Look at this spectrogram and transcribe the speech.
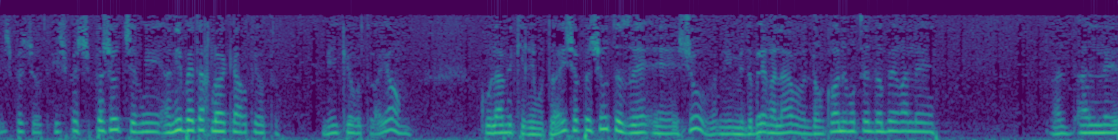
איש פשוט. איש פש, פשוט שמי, אני בטח לא הכרתי אותו. מי הכיר אותו היום? כולם מכירים אותו. האיש הפשוט הזה, אה, שוב, אני מדבר עליו, אבל דרכו אני רוצה לדבר על, אה, על, על, אה,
